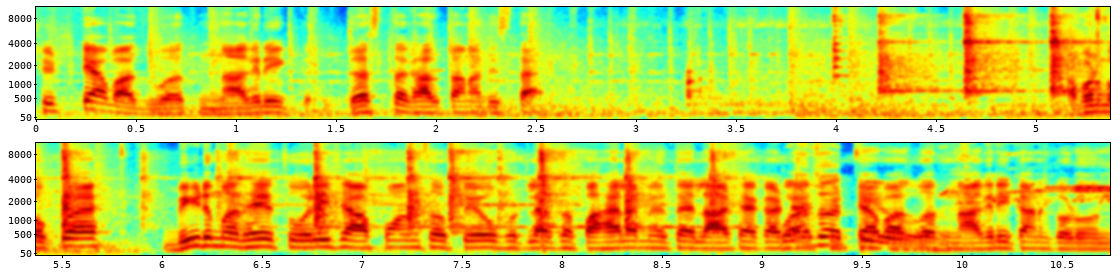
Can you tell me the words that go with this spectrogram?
शिट्ट्या वाजवत नागरिक गस्त घालताना दिसत आहेत आपण बघतोय बीडमध्ये चोरीच्या अफवांचं पेव फुटल्याचं पाहायला मिळतंय. लाठ्या. वाजवत नागरिकांकडून.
